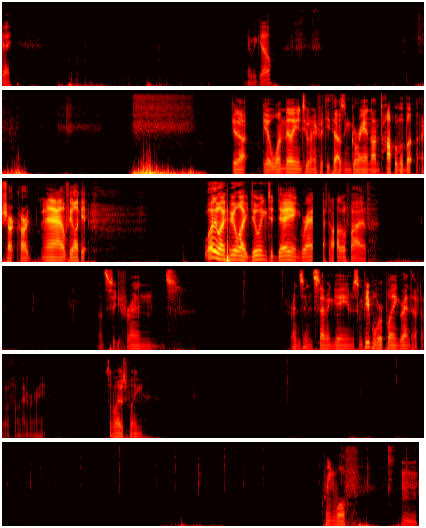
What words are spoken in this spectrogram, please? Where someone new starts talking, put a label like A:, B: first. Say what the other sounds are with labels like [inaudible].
A: Okay. There we go. Get a get one million two hundred fifty thousand grand on top of a, a shark card. Nah, I don't feel like it. What do I feel like doing today in Grand Theft Auto 5? Let's see, friends. Friends in seven games. Some people were playing Grand Theft Auto 5, right? Somebody was playing. Queen Wolf. Hmm.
